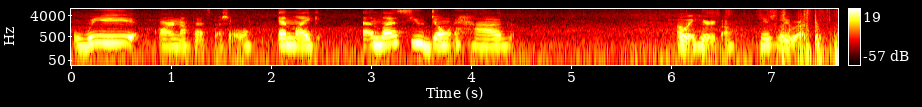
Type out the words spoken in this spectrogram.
we are not that special. And like unless you don't have Oh wait, here we go. Here's what he wrote.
